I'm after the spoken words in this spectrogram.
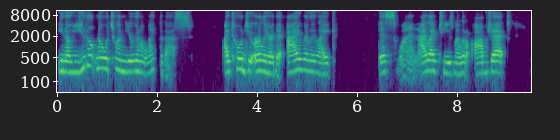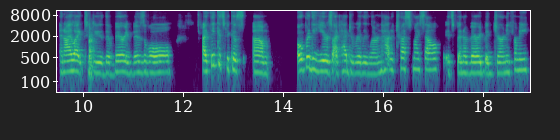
you know, you don't know which one you're going to like the best. I told you earlier that I really like this one. I like to use my little object and I like to do the very visible. I think it's because um, over the years, I've had to really learn how to trust myself. It's been a very big journey for me.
